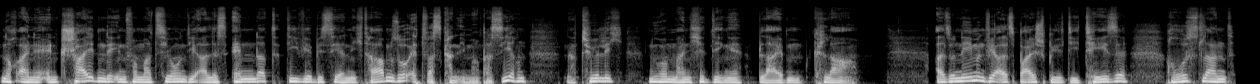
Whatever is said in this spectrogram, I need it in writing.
noch eine entscheidende Information, die alles ändert, die wir bisher nicht haben. So etwas kann immer passieren. Natürlich, nur manche Dinge bleiben klar. Also nehmen wir als Beispiel die These, Russland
